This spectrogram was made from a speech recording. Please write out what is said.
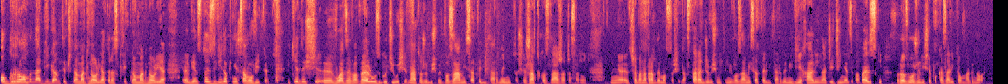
ogromna, gigantyczna magnolia, teraz kwitną magnolie, e, więc to jest widok niesamowity. I kiedyś e, władze Wawelu zgodziły się na to, żebyśmy wozami satelitarnymi, co się rzadko zdarza, czasami mm, trzeba naprawdę mocno się nastarać, żebyśmy tymi wozami satelitarnymi wjechali na dziedziniec wawelski, rozłożyli się, pokazali tą magnolię.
